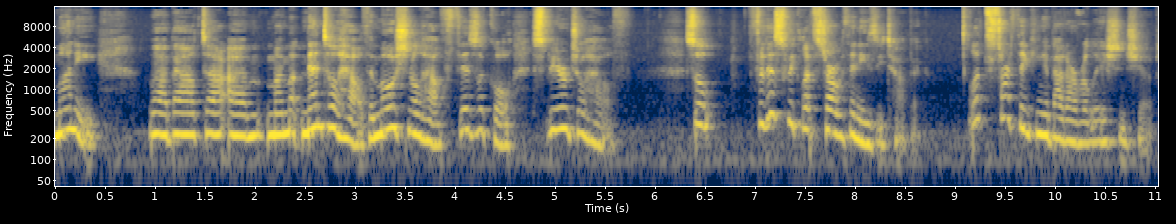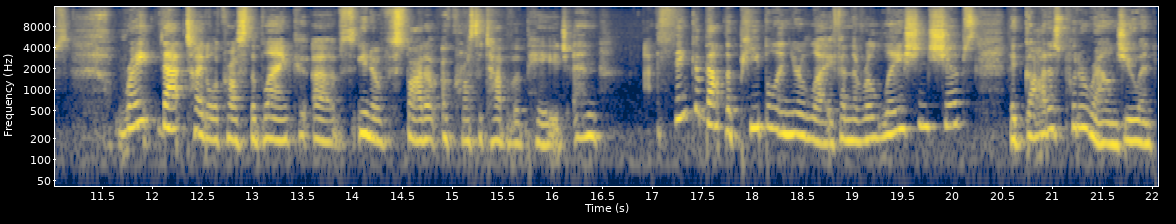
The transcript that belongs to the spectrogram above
money, about uh, um, my mental health, emotional health, physical, spiritual health. So, for this week, let's start with an easy topic. Let's start thinking about our relationships. Write that title across the blank, uh, you know, spot across the top of a page, and think about the people in your life and the relationships that God has put around you, and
